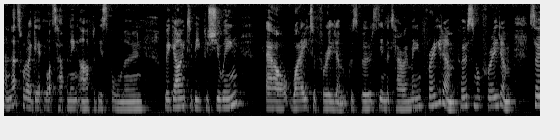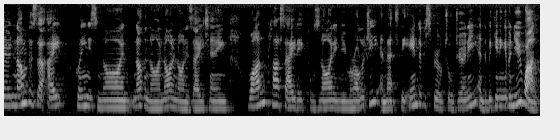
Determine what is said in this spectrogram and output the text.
And that's what I get what's happening after this full moon. We're going to be pursuing our way to freedom because birds in the tarot mean freedom, personal freedom. So numbers are eight, queen is nine, another nine, nine and nine is 18. 1 plus 8 equals 9 in numerology, and that's the end of a spiritual journey and the beginning of a new one.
